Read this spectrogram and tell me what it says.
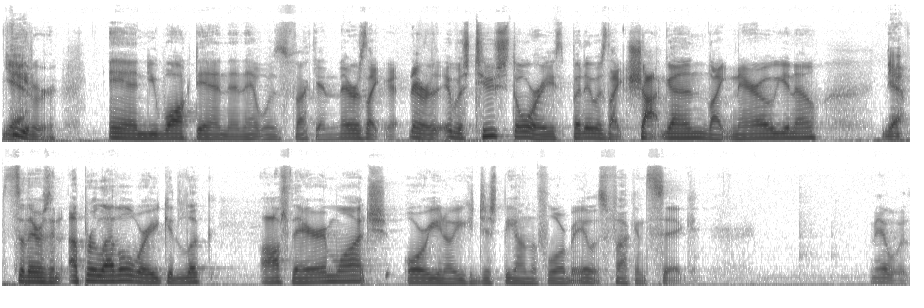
Yeah. theater. And you walked in, and it was fucking. There was like there. It was two stories, but it was like shotgun, like narrow, you know. Yeah. So there was an upper level where you could look off there and watch, or you know, you could just be on the floor. But it was fucking sick. It was.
